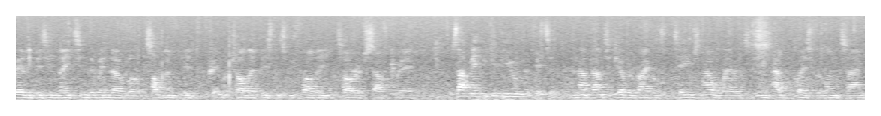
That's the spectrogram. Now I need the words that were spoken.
really busy late in the window, but Tottenham did pretty much all their business before the tour of South Korea. Does that maybe give you a bit of an advantage over rival teams now, whereas you've had players for a long time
